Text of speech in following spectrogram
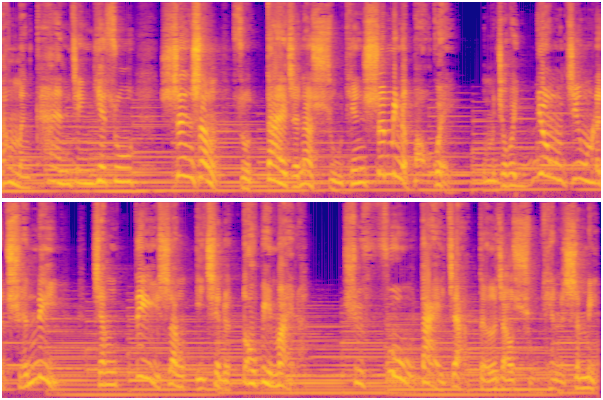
当我们看见耶稣身上所带着那属天生命的宝贵，我们就会用尽我们的全力，将地上一切的都变卖了，去付代价得着属天的生命。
